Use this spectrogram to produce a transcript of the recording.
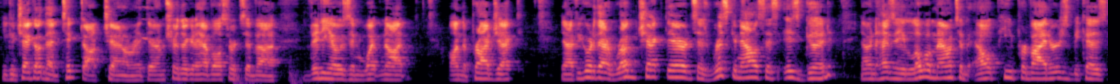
you can check out that TikTok channel right there. I'm sure they're going to have all sorts of uh, videos and whatnot on the project. Now, if you go to that rug check there, it says risk analysis is good. Now, it has a low amount of LP providers because,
